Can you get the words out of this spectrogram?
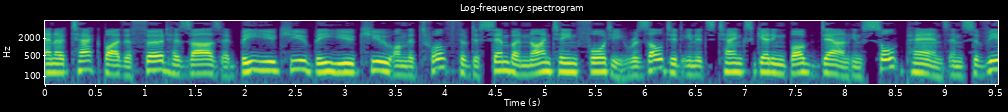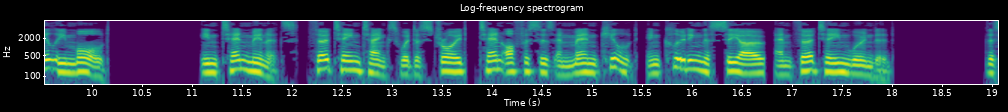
An attack by the 3rd Hussars at BUQ BUQ on 12 December 1940 resulted in its tanks getting bogged down in salt pans and severely mauled. In 10 minutes, 13 tanks were destroyed, 10 officers and men killed, including the CO, and 13 wounded. The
